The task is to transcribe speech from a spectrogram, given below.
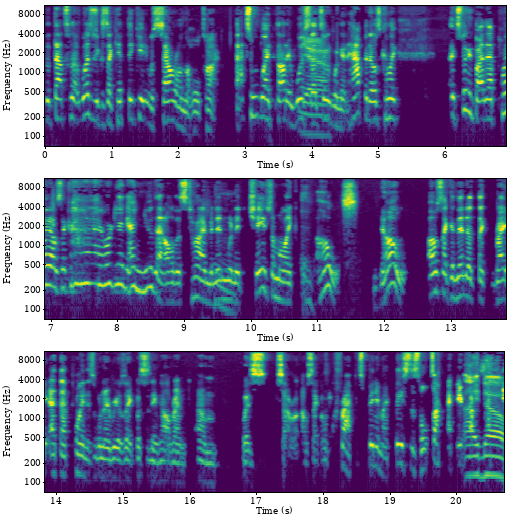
that that's what it was because I kept thinking it was Sauron the whole time. That's who I thought it was. That's Yeah. when it happened. I was kind of like, it's funny. By that point, I was like, ah, I already, I knew that all this time. And then when it changed, I'm like, oh no. I was like, and then at like right at that point is when I realized like, what's his name? Halbrand um, was Sauron. I was like, oh crap, it's been in my face this whole time. I know,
